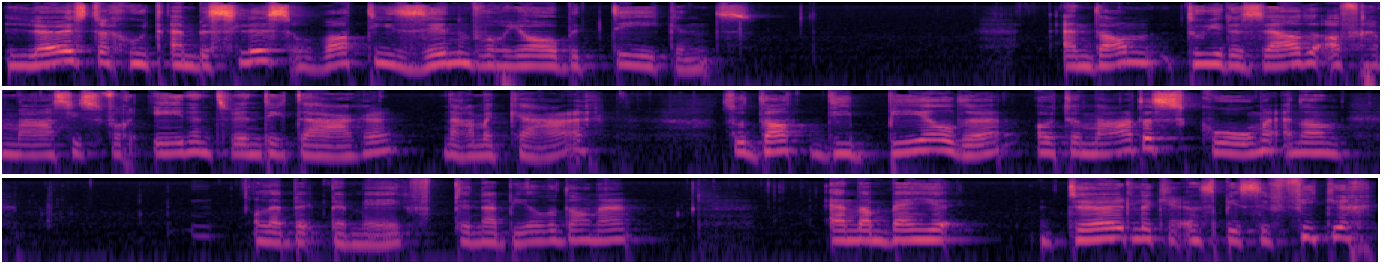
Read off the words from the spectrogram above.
luister goed en beslis wat die zin voor jou betekent. En dan doe je dezelfde affirmaties voor 21 dagen na elkaar, zodat die beelden automatisch komen en dan bij, mij dat beelden dan. Hè. En dan ben je duidelijker en specifieker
